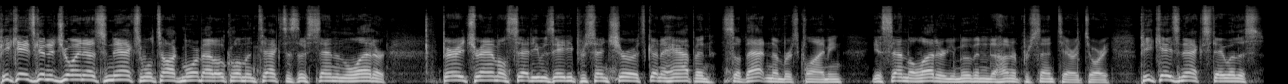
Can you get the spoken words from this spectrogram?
PK is going to join us next, and we'll talk more about Oklahoma and Texas. They're sending the letter. Berry Tramel said he was 80% sure it's going to happen, so that number's climbing. You send the letter, you're moving into 100% territory. PK's next. Stay with us.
